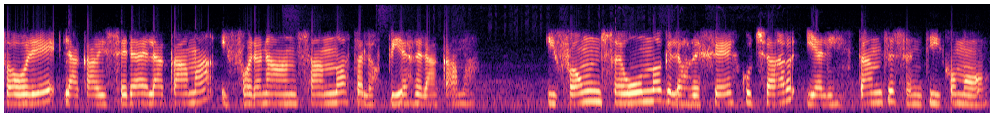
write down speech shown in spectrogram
sobre la cabecera de la cama y fueron avanzando hasta los pies de la cama. Y fue un segundo que los dejé escuchar y al instante sentí como,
